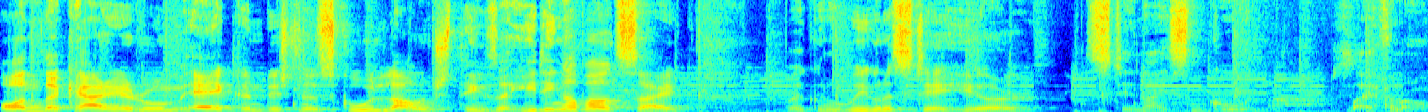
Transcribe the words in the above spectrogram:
on the Carrier Room Air Conditioners Cool Lounge. Things are heating up outside. We're going we're gonna stay here, stay nice and cool. Bye for now.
